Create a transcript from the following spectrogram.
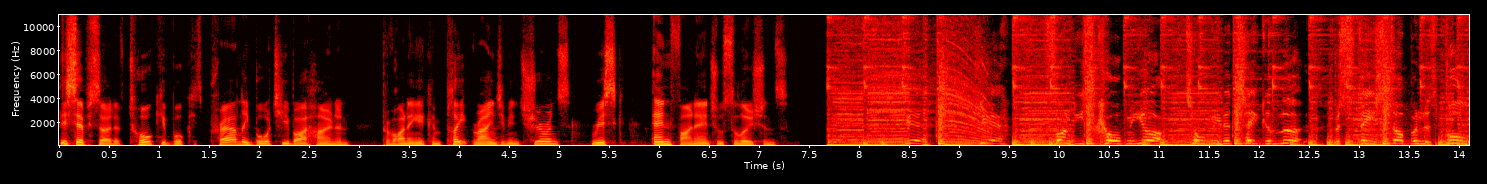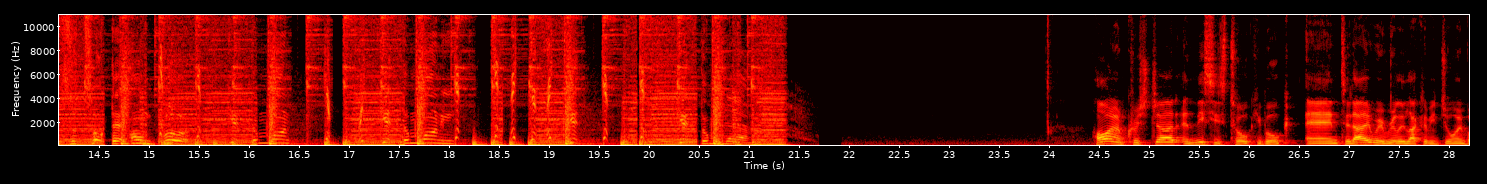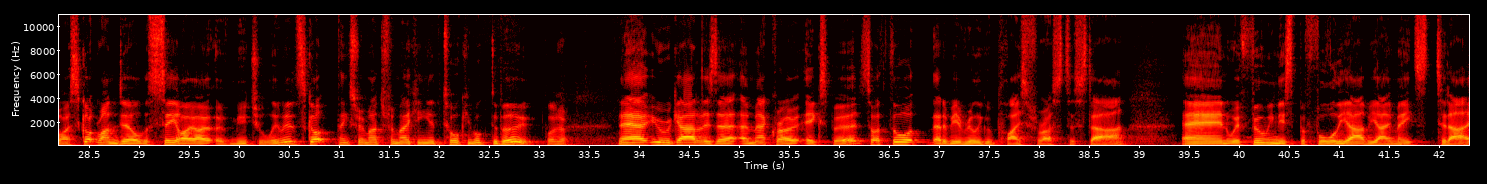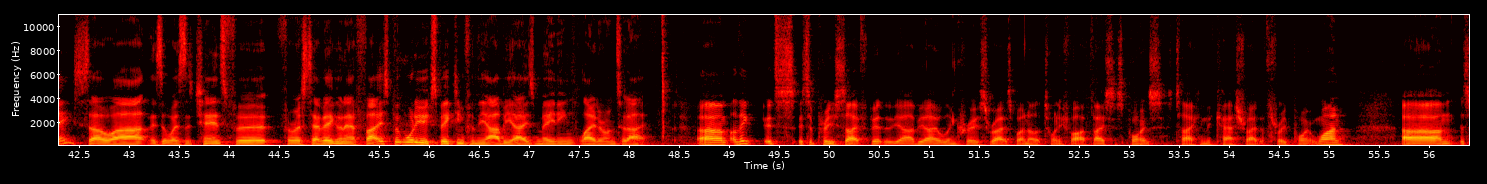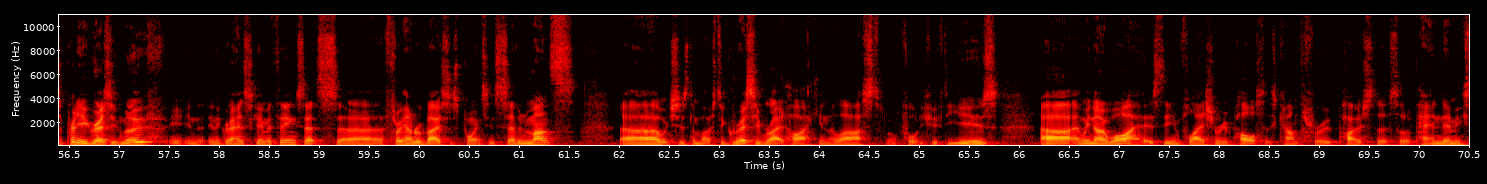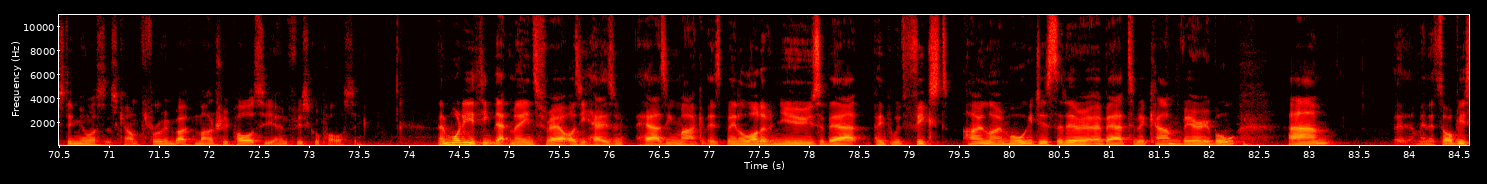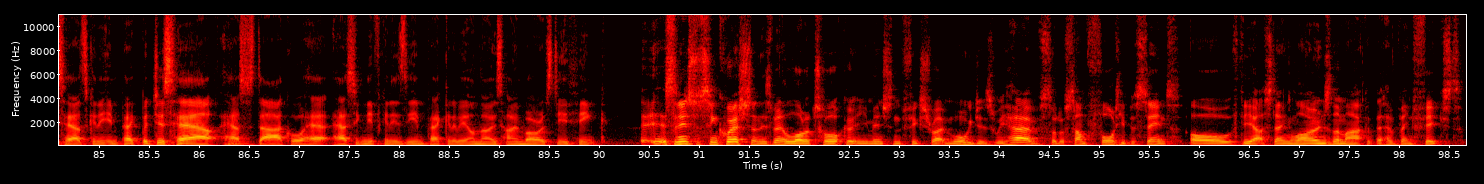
This episode of Talk Your Book is proudly brought to you by Honan, providing a complete range of insurance, risk, and financial solutions. Fundies called me up, told me to take a look, but stay stubborn as bulls and talk their own book. Get the money, get the money, get, get the money. Hi, I'm Chris Judd, and this is Talk Your Book. And today we're really lucky to be joined by Scott Rundell, the CIO of Mutual Limited. Scott, thanks very much for making your Talk Your Book debut. Pleasure. Now, you're regarded as a, a macro expert, so I thought that'd be a really good place for us to start. And we're filming this before the RBA meets today, so uh, there's always the chance for, for us to have egg on our face. But what are you expecting from the RBA's meeting later on today? Um, I think it's it's a pretty safe bet that the RBA will increase rates by another 25 basis points, taking the cash rate to 3.1. Um, it's a pretty aggressive move in, in the grand scheme of things. That's uh, 300 basis points in seven months, uh, which is the most aggressive rate hike in the last 40, 50 years. Uh, and we know why. It's the inflationary pulse that's come through post the sort of pandemic stimulus that's come through in both monetary policy and fiscal policy. And what do you think that means for our Aussie housing, market? There's been a lot of news about people with fixed home loan mortgages that are about to become variable. Um, I mean, it's obvious how it's going to impact, but just how, how stark or how, how significant is the impact going to be on those home borrowers, do you think? It's an interesting question. There's been a lot of talk. And you mentioned fixed rate mortgages. We have sort of some 40% of the outstanding loans in the market that have been fixed.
